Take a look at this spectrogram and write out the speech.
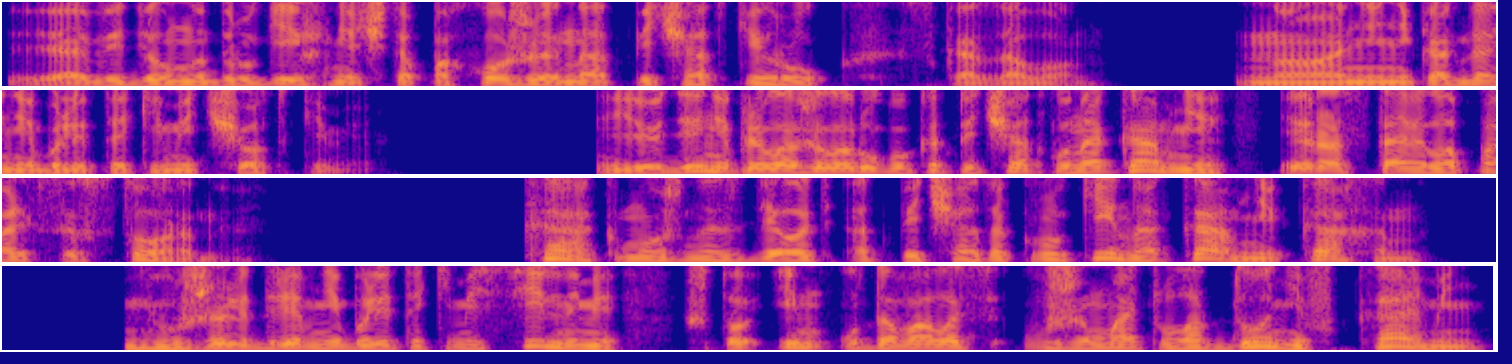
«Я видел на других нечто похожее на отпечатки рук», — сказал он. «Но они никогда не были такими четкими». Юдини приложила руку к отпечатку на камне и расставила пальцы в стороны. «Как можно сделать отпечаток руки на камне, Кахан?» Неужели древние были такими сильными, что им удавалось вжимать ладони в камень?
